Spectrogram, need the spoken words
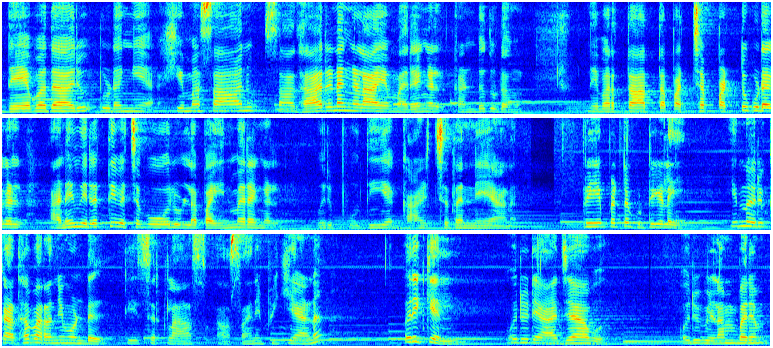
ദേവദാരു തുടങ്ങിയ ഹിമസാനു സാധാരണങ്ങളായ മരങ്ങൾ കണ്ടു തുടങ്ങും. നിവർത്താത്ത പച്ചപ്പട്ടുകുടകൾ അണിനിരത്തി വെച്ച പോലുള്ള പൈൻമരങ്ങൾ ഒരു പുതിയ കാഴ്ച തന്നെയാണ്. പ്രിയപ്പെട്ട കുട്ടികളെ ഇന്നൊരു കഥ പറഞ്ഞുകൊണ്ട് ടീച്ചർ ക്ലാസ് അവസാനിപ്പിക്കുകയാണ്. ഒരിക്കൽ ഒരു രാജാവ് ഒരു വിളംബരം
